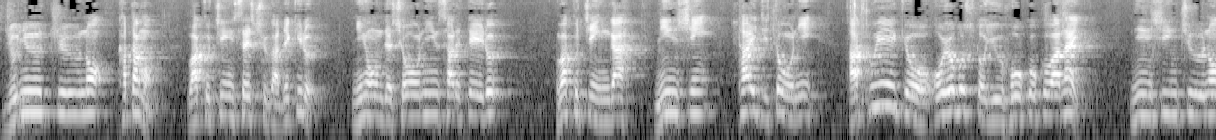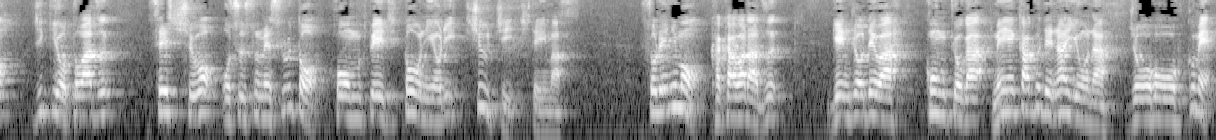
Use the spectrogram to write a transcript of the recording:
授乳中の方もワクチン接種ができる、日本で承認されているワクチンが妊娠、胎児等に悪影響を及ぼすという報告はない、妊娠中の時期を問わず、接種をお勧めすると、ホームページ等により周知しています。それにもかかわらず、現状では根拠が明確でないような情報を含め、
